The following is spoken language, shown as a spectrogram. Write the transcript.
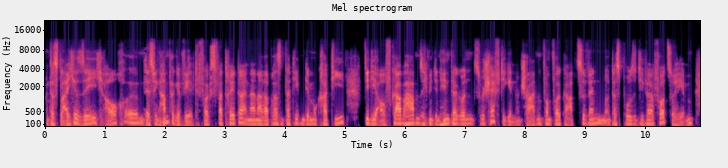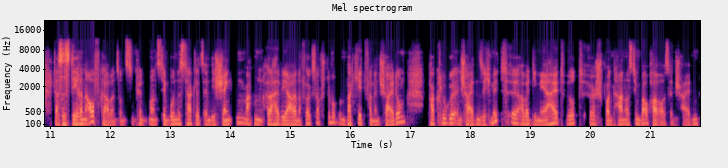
Und das Gleiche sehe ich auch, äh, deswegen haben wir gewählt, Volksvertreter in einer repräsentativen Demokratie, die die Aufgabe haben, sich mit den Hintergründen zu beschäftigen und Schaden vom Volke abzuwenden und das Positive hervorzuheben. Das ist deren Aufgabe. Ansonsten könnten wir uns den Bundestag letztendlich schenken, machen alle halbe Jahre eine Volksabstimmung, ein Paket von Entscheidungen. Ein paar Kluge entscheiden sich mit, äh, aber die Mehrheit wird äh, spontan aus dem Bauch heraus entscheiden.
